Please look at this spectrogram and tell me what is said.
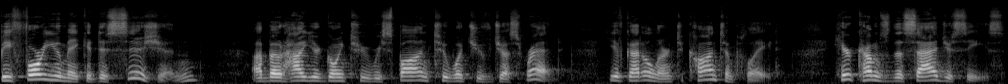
before you make a decision about how you're going to respond to what you've just read. You've got to learn to contemplate. Here comes the Sadducees,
